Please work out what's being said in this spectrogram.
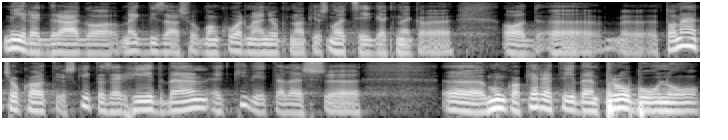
méregdrága megbízásokban kormányoknak és nagy cégeknek ad tanácsokat, és 2007-ben egy kivételes munka keretében pro bono,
